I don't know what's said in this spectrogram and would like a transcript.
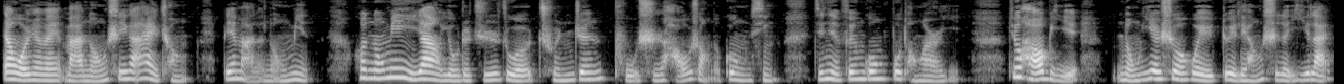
但我认为码农是一个爱称，编码的农民和农民一样，有着执着、纯真、朴实、豪爽的共性，仅仅分工不同而已。就好比农业社会对粮食的依赖，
